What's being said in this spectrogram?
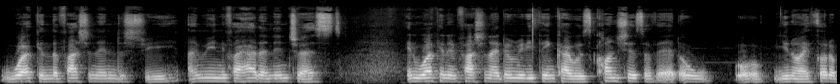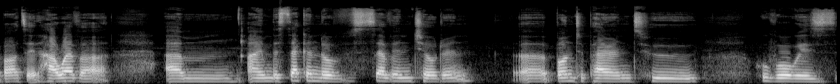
work in the fashion industry. I mean, if I had an interest in working in fashion, I don't really think I was conscious of it or or you know I thought about it. However, um, I'm the second of seven children, uh, born to parents who who've always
